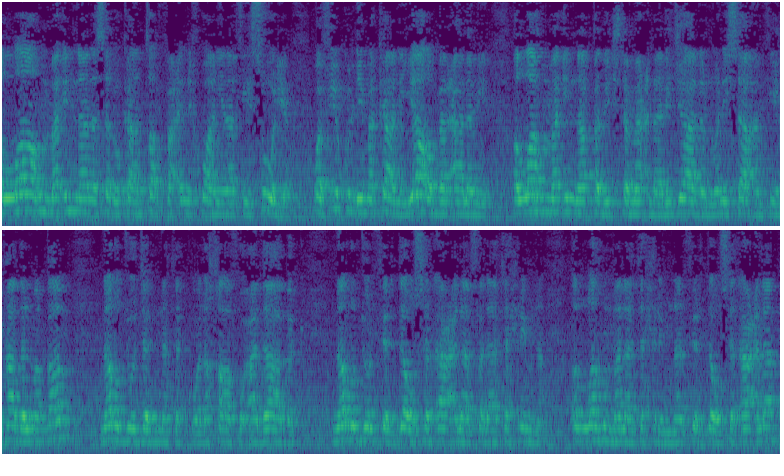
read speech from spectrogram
اللهم إنا نسألك أن ترفع عن إخواننا في سوريا وفي كل مكان يا رب العالمين. اللهم إنا قد اجتمعنا رجالا ونساء في هذا المقام. نرجو جنتك ونخاف عذابك. نرجو الفردوس الأعلى فلا تحرمنا. اللهم لا تحرمنا الفردوس الأعلى.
